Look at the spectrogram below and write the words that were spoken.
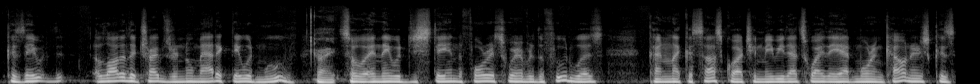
because they a lot of the tribes were nomadic. They would move, Right. So and they would just stay in the forest wherever the food was, kind of like a Sasquatch, and maybe that's why they had more encounters because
